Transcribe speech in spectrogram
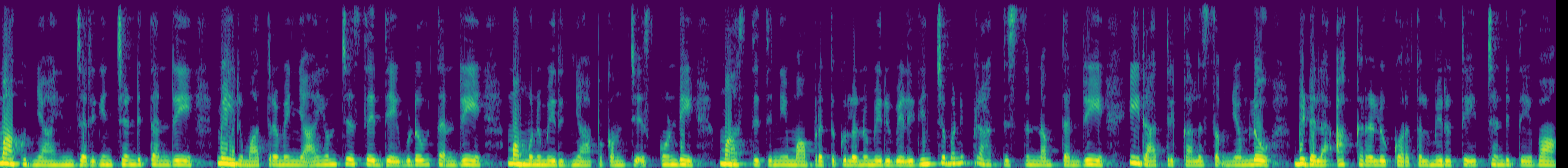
మాకు న్యాయం జరిగించండి తండ్రి. మీరు మాత్రమే న్యాయం చేసే దేవుడవు తండ్రి. మమ్మను మీరు జ్ఞాపకం చేసుకోండి. మా స్థితిని మా బ్రతుకులను మీరు వెలిగించమని ప్రార్థిస్తున్నాం తండ్రి. ఈ రాత్రికాల సమయంలో బిడల అక్కరలు కొరతలు మీరు తీర్చండి దేవా.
